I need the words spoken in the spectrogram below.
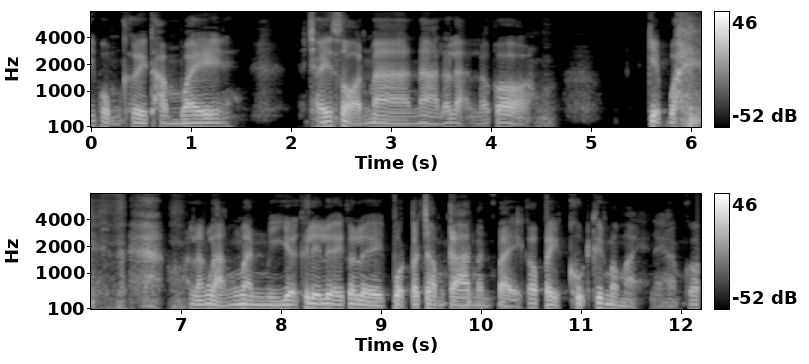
ที่ผมเคยทำไว้ใช้สอนมานานแล้วแหละ แล้วก็เก็บไว้ หลังๆ มันมีเยอะขึ้นเรื่อยๆ ก็เลยปลดประจำการมันไป ก็ไปขุดขึ้นมาใหม่นะครับ ก็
